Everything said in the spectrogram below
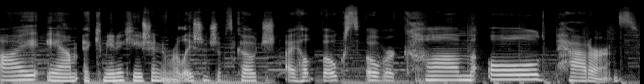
I am a communication and relationships coach. I help folks overcome old patterns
